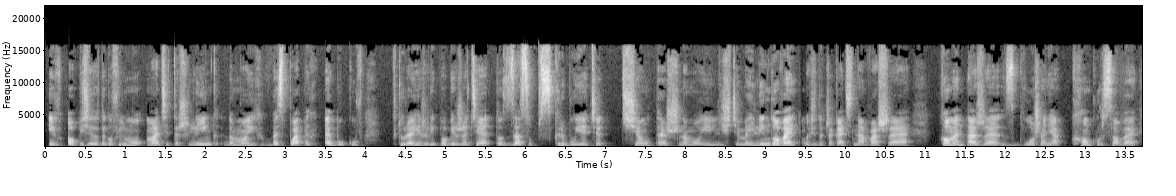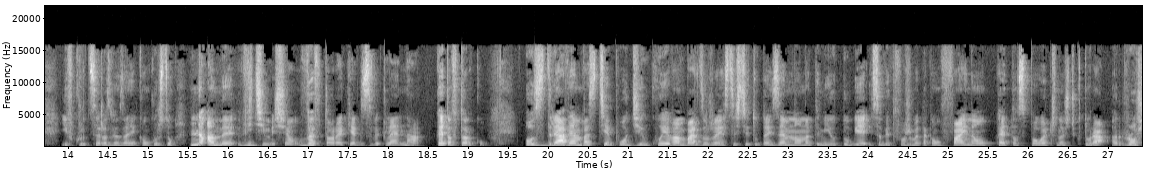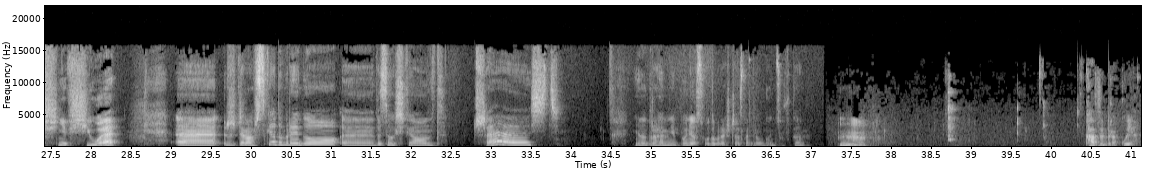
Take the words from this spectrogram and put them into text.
i w opisie do tego filmu macie też link do moich bezpłatnych e-booków, które jeżeli pobierzecie, to zasubskrybujecie się też na mojej liście mailingowej. Mogę się doczekać na Wasze komentarze, zgłoszenia konkursowe i wkrótce rozwiązanie konkursu. No a my widzimy się we wtorek, jak zwykle na Keto Wtorku. Pozdrawiam Was ciepło, dziękuję Wam bardzo, że jesteście tutaj ze mną na tym YouTubie i sobie tworzymy taką fajną keto społeczność, która rośnie w siłę. E, życzę Wam wszystkiego dobrego, e, wesołych świąt. Cześć! Nie no, trochę mnie poniosło. Dobra, jeszcze raz nagram końcówkę. Mm. Kawy brakuje.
